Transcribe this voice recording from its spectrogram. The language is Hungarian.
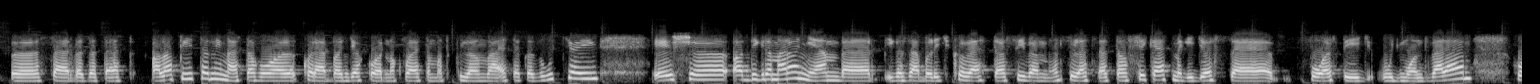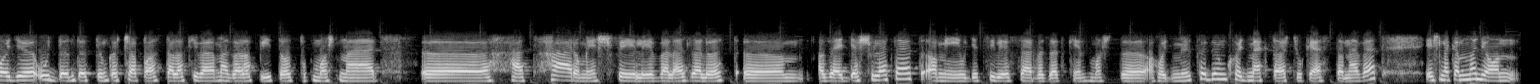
szervezetet alapítani, mert ahol korábban gyakornok voltam, ott külön váltak az útjaink, és addigra már annyi ember igazából így követte a szívemben született Afrikát, meg így összefort így úgymond velem, hogy úgy döntöttünk a csapattal, akivel megalapítottuk most már hát három és fél évvel ezelőtt az Egyesületet, ami ugye civil szervezetként most, ahogy működünk, hogy megtartjuk ezt a nevet, és nekem nagyon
